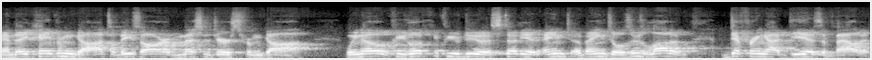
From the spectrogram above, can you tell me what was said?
And they came from God, so these are messengers from God. We know if you look, if you do a study of angels, there's a lot of differing ideas about it.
